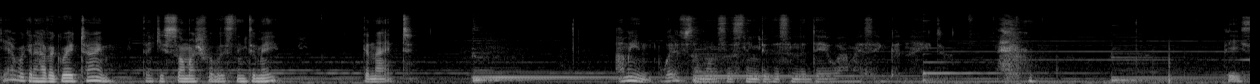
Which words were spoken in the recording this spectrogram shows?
yeah, we're gonna have a great time. Thank you so much for listening to me. Good night. I mean, what if someone's listening to this in the day? Why am I saying good night? Peace.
